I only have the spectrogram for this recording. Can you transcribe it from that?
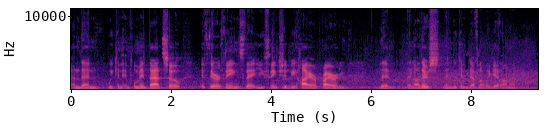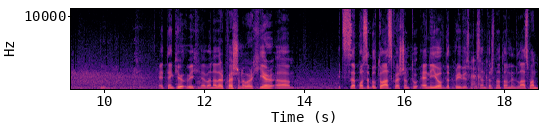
and then we can implement that. So if there are things that you think should be higher priority than, than others, then we can definitely get on that. Okay, thank you. We have another question over here. Um, it's uh, possible to ask question to any of the previous presenters, not only the last one.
